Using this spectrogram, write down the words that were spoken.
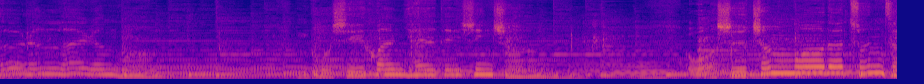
了人来人往，不喜欢也得欣赏。我是沉默的存在，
